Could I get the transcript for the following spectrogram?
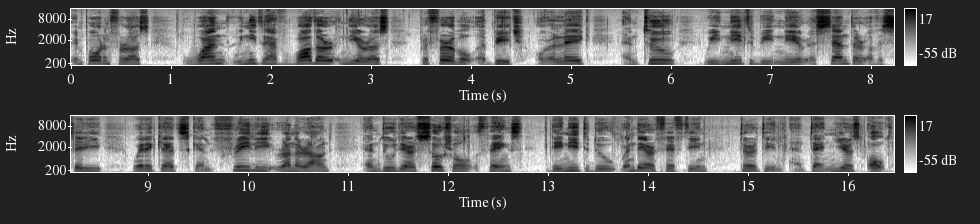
important for us. One, we need to have water near us, preferable a beach or a lake. And two, we need to be near a center of a city where the cats can freely run around and do their social things they need to do when they are 15, 13 and 10 years old.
